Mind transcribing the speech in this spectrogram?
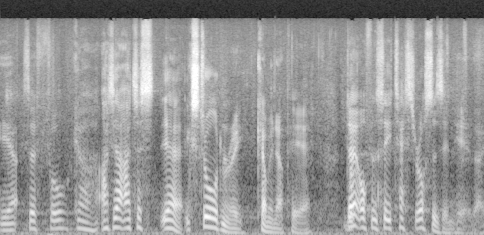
yeah. So four. God, I, I just, yeah, extraordinary coming up here. Don't often see Testarossas in here though.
